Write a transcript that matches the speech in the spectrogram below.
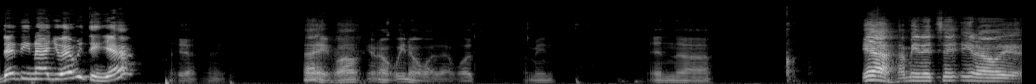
They deny you everything, yeah? Yeah, yeah. Hey, well, you know, we know why that was. I mean, and uh, yeah, I mean, it's it, you know, it,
